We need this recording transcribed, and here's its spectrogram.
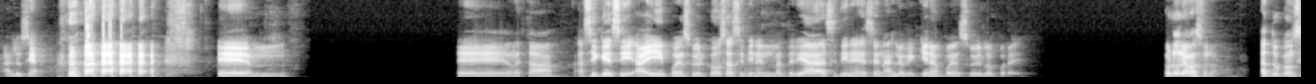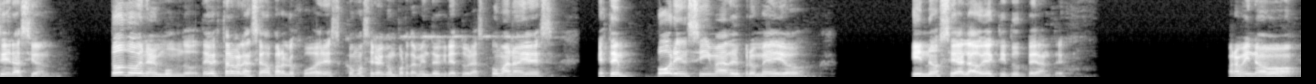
a Luciano. eh, eh, ¿Dónde estaba? Así que sí, ahí pueden subir cosas, si tienen material, si tienen escenas, lo que quieran pueden subirlo por ahí. Cordura más uno. A tu consideración, todo en el mundo debe estar balanceado para los jugadores. ¿Cómo será el comportamiento de criaturas humanoides que estén por encima del promedio que no sea la obvia actitud pedante? Para mí no...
